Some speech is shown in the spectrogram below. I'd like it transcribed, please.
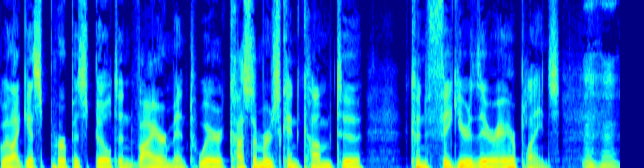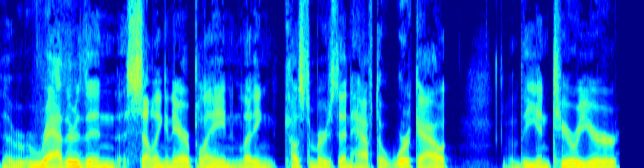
well, I guess, purpose built environment where customers can come to configure their airplanes mm-hmm. rather than selling an airplane and letting customers then have to work out the interior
